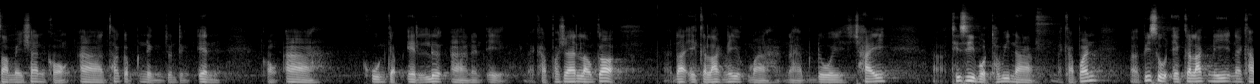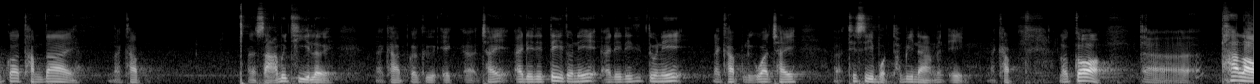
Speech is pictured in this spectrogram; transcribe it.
summation ของ r เท่ากับ 1 จนถึง n ของ r คูณกับ n เลือก r นั่นเองนะครับเพราะฉะนั้นเราก็ได้เอกลักษณ์นี้ออกมานะครับโดยใช้ทฤษฎีบททวินามนะครับเพราะฉะนั้นพิสูจน์เอกลักษณ์นี้นะครับก็ทำได้นะครับสามวิธีเลยนะครับก็คืออใช้ identity ตัวนี้ identity ตัวนี้นะครับหรือว่าใช้ทฤษฎีบททวินามนั่นเองนะครับแล้วก็ถ้าเรา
